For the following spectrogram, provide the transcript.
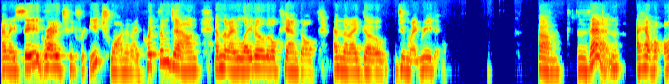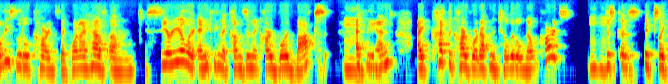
and I say a gratitude for each one and I put them down and then I light a little candle and then I go do my reading. Um, and then I have all these little cards. Like when I have um, cereal or anything that comes in a cardboard box mm-hmm. at the end, I cut the cardboard up into little note cards. Mm-hmm. Just because it's like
